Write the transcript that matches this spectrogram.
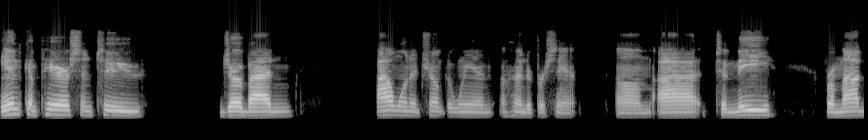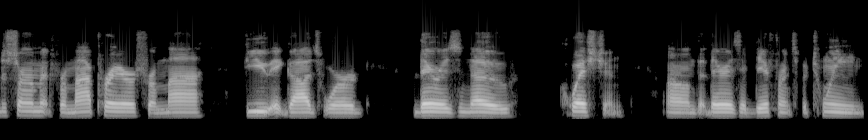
in comparison to Joe Biden, I wanted Trump to win 100%. Um, I, to me, from my discernment, from my prayers, from my view at God's word, there is no question um, that there is a difference between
